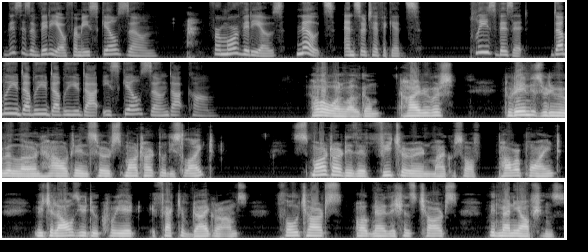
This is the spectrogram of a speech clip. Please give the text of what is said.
This is a video from eSkills Zone. For more videos, notes, and certificates, please visit www.eskillszone.com. Hello and welcome. Hi viewers. Today in this video we will learn how to insert SmartArt to the slide. SmartArt is a feature in Microsoft PowerPoint which allows you to create effective diagrams, flowcharts, organizations charts with many options.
